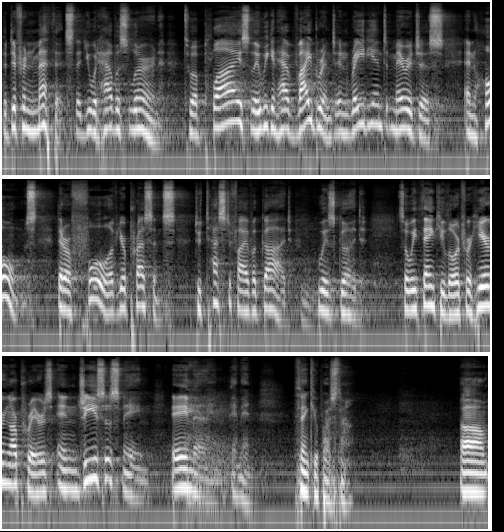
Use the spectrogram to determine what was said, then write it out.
the different methods that you would have us learn to apply so that we can have vibrant and radiant marriages and homes that are full of your presence to testify of a God who is good. So we thank you, Lord, for hearing our prayers. In Jesus' name, amen. Amen. Thank you, Pastor. Um,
